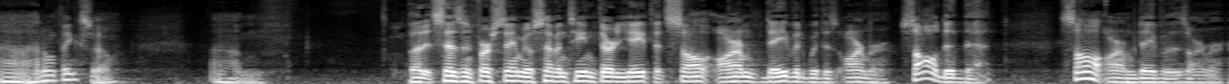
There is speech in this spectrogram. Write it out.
Uh, I don't think so. Um, but it says in 1 Samuel 17 38 that Saul armed David with his armor. Saul did that. Saul armed David with his armor.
